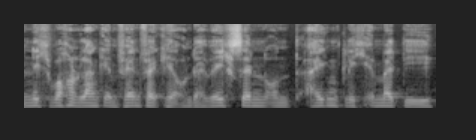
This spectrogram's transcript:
nicht wochenlang im Fernverkehr unterwegs sind und eigentlich immer die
